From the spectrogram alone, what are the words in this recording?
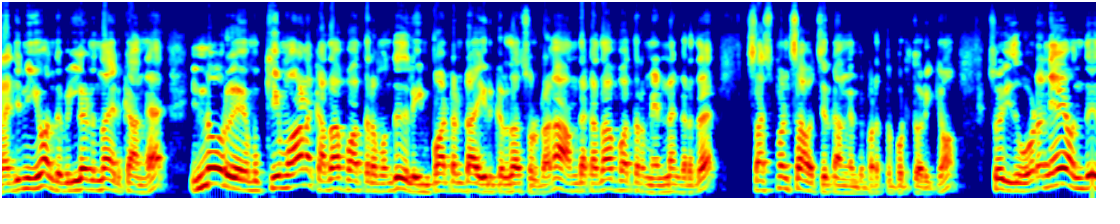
ரஜினியும் அந்த வில்லனும் தான் இருக்காங்க. இன்னொரு முக்கியமான கதாபாத்திரம் வந்து இதில் இம்பார்ட்டண்ட்டாக இருக்கிறதா சொல்கிறாங்க அந்த கதாபாத்திரம் என்னங்கிறத படத்தை சஸ்பென்ஸாக வச்சுருக்காங்க இந்த படத்தை பொறுத்த வரைக்கும். ஸோ இது உடனே வந்து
